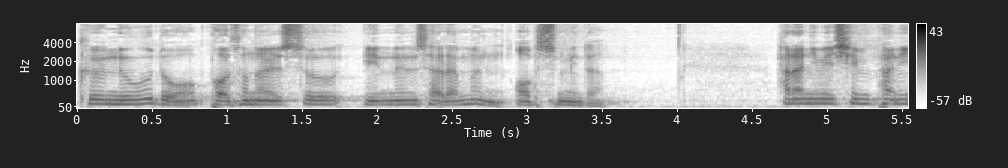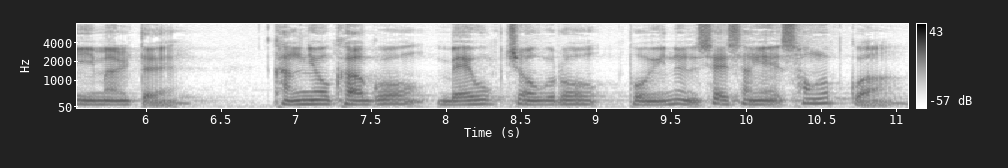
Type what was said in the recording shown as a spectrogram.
그 누구도 벗어날 수 있는 사람은 없습니다. 하나님의 심판이 임할 때 강력하고 매혹적으로 보이는 세상의 성읍과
